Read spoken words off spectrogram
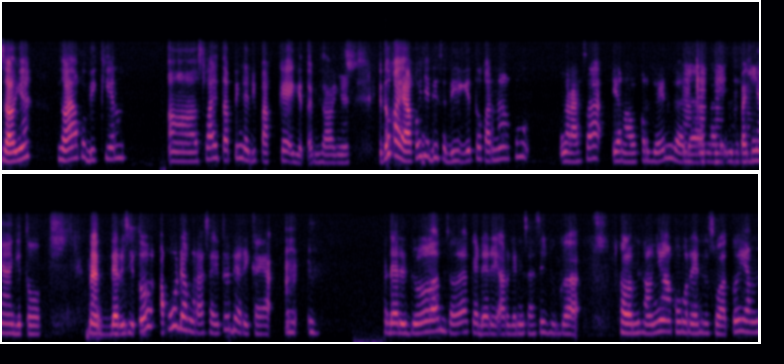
Misalnya misalnya aku bikin uh, slide tapi nggak dipakai gitu misalnya. Itu kayak aku jadi sedih gitu karena aku ngerasa yang aku kerjain nggak ada nggak ada impactnya gitu. Nah dari situ aku udah ngerasa itu dari kayak dari dulu lah misalnya kayak dari organisasi juga kalau misalnya aku ngerjain sesuatu yang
